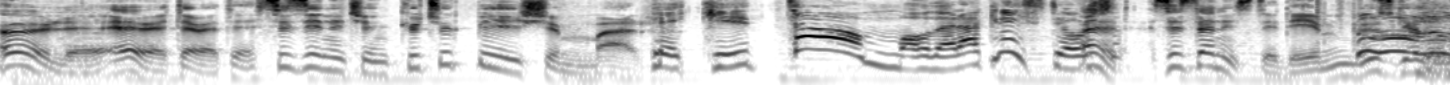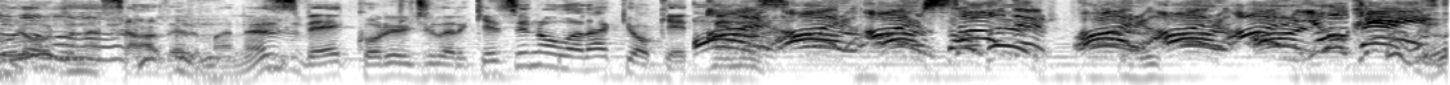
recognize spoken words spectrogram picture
Öyle evet evet. Sizin için küçük bir işim var. Peki tam olarak ne istiyorsun? Evet, sizden istediğim rüzgarın lorduna saldırmanız ve koruyucuları kesin olarak yok etmeniz. Ar ar saldır. Ar ar ar yok et.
